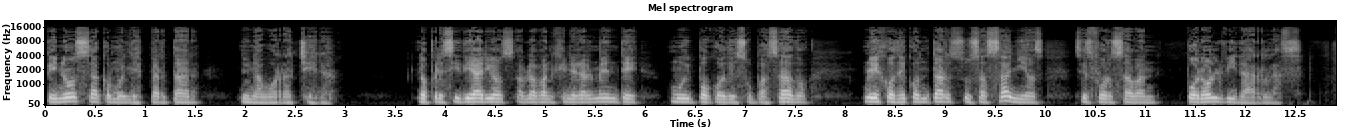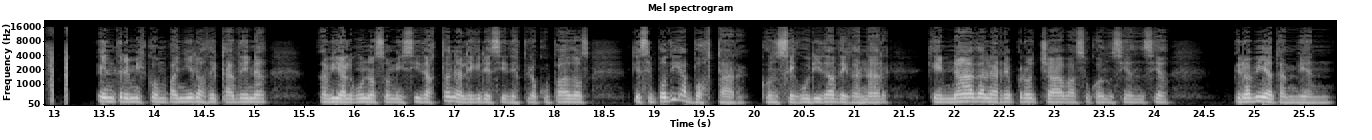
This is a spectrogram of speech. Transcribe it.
penosa como el despertar de una borrachera. Los presidiarios hablaban generalmente muy poco de su pasado, lejos de contar sus hazañas, se esforzaban por olvidarlas. Entre mis compañeros de cadena había algunos homicidas tan alegres y despreocupados que se podía apostar con seguridad de ganar que nada le reprochaba a su conciencia, pero había también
